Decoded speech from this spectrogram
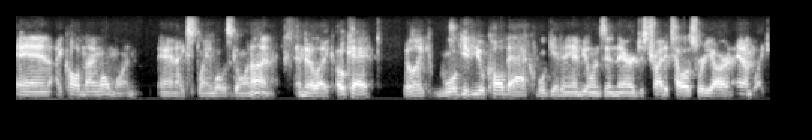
and I called nine one one, and I explained what was going on, and they're like, okay. They're like, we'll give you a call back. We'll get an ambulance in there. Just try to tell us where you are. And, and I'm like,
